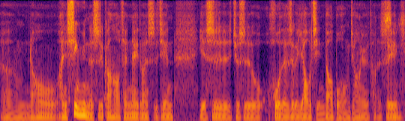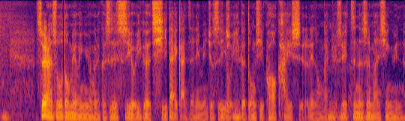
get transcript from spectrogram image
嗯，然后很幸运的是，刚好在那段时间，也是就是获得这个邀请到波鸿交响乐团。所以，虽然说都没有音乐会了，可是是有一个期待感在里面，就是有一个东西快要开始了那种感觉。所以真的是蛮幸运的。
